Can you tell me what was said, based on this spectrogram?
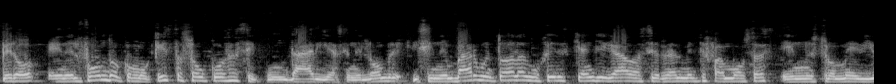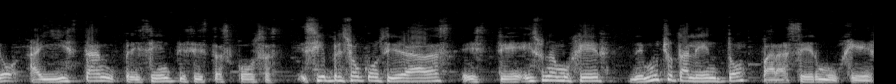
Pero en el fondo como que estas son cosas secundarias en el hombre y sin embargo en todas las mujeres que han llegado a ser realmente famosas en nuestro medio, ahí están presentes estas cosas. Siempre son consideradas, este, es una mujer de mucho talento para ser mujer.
